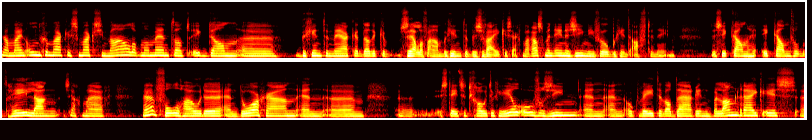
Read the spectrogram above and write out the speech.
nou, mijn ongemak is maximaal op het moment dat ik dan uh, begin te merken dat ik er zelf aan begin te bezwijken, zeg maar. Als mijn energieniveau begint af te nemen. Dus ik kan, ik kan bijvoorbeeld heel lang, zeg maar, hè, volhouden en doorgaan en um, steeds het grote geheel overzien en, en ook weten wat daarin belangrijk is. Uh,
